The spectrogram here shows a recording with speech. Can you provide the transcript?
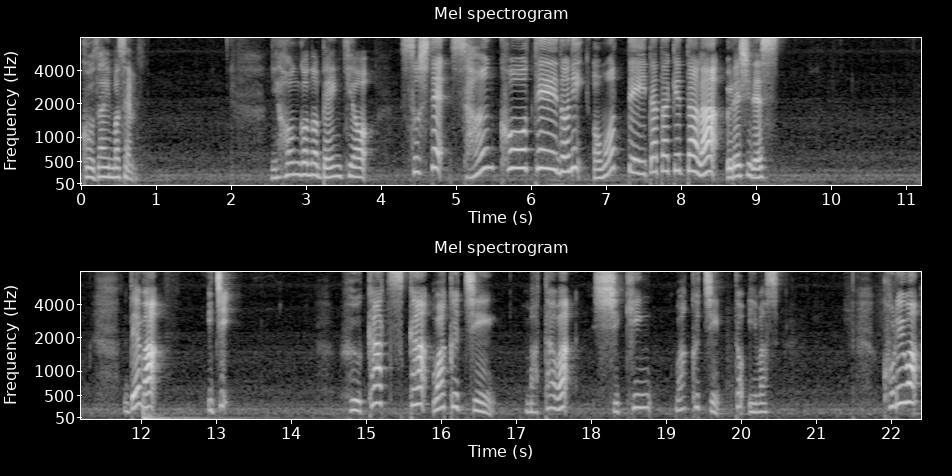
ございません。日本語の勉強、そして参考程度に思っていただけたら嬉しいです。では、1、不活化ワクチンまたは資金ワクチンと言います。これは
